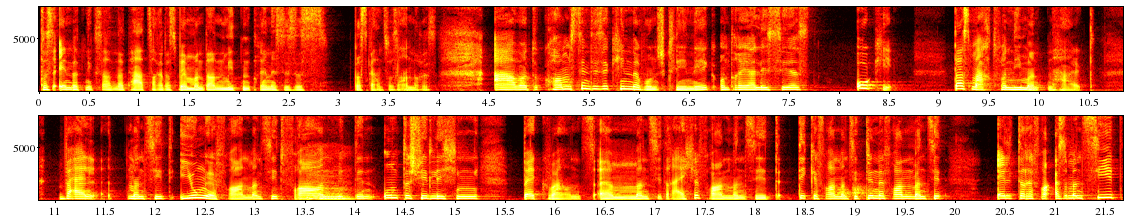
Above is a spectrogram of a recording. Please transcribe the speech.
Das ändert nichts an der Tatsache, dass wenn man dann mittendrin ist, ist es was ganz was anderes. Aber du kommst in diese Kinderwunschklinik und realisierst, okay, das macht von niemanden halt. Weil man sieht junge Frauen, man sieht Frauen mit den unterschiedlichen Backgrounds. Ähm, man sieht reiche Frauen, man sieht dicke Frauen, man sieht dünne Frauen, man sieht ältere Frauen. Also man sieht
